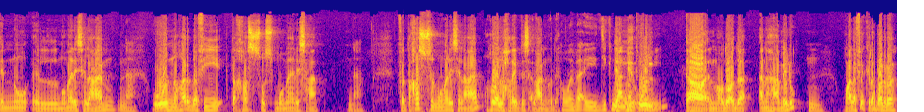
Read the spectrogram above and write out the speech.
إنه الممارس العام. نعم. والنهاردة في تخصص ممارس عام. نعم. فتخصص الممارس العام هو اللي حضرتك بتسأل عنه ده. هو بقى يديك معلومات يقول. آه الموضوع ده أنا هعمله. مم. وعلى فكرة برة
